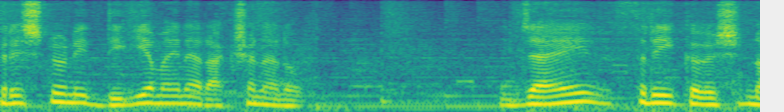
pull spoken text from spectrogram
కృష్ణుని దివ్యమైన రక్షణను. జై శ్రీకృష్ణ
